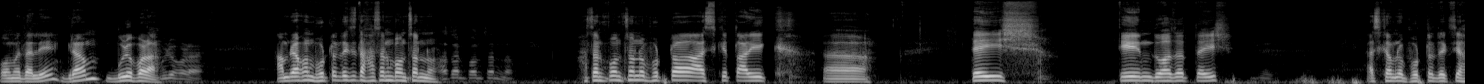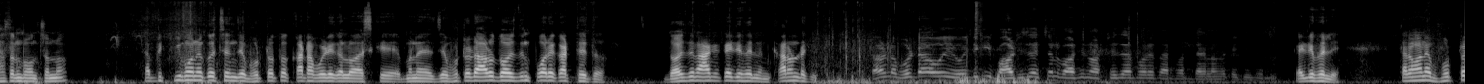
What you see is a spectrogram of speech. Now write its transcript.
কমেদ আলী। গ্রাম বুড়োপাড়া। আমরা এখন ভোটটা দেখছি তো হাসান পঞ্চান্ন। হাসান পঞ্চান্ন। ভোটটা আজকে তারিখ তেইশ তিন দু আজকে আমরা ভোটটা দেখছি হাসান পঞ্চান্ন। আপনি কি মনে করছেন যে ভোটটা তো কাটা পড়ে গেল আজকে? মানে যে ভোটটা আরও দশ দিন পরে কাটতে হতো দশ দিন আগে কেটে ফেললেন কারণটা কি? কারণ না ভোটটা ওই যাচ্ছিল বাউটি নষ্ট হয়ে যাওয়ার পরে তারপর দেখলাম কেটে ফেলি কেটে ফেলে তার মানে ভোটটা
